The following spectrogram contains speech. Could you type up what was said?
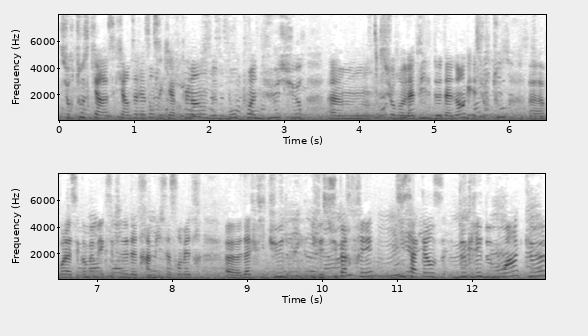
Surtout, ce qui est, ce qui est intéressant, c'est qu'il y a plein de beaux points de vue sur, sur la ville de Danang. Et surtout, voilà, c'est quand même exceptionnel d'être à 1500 mètres d'altitude. Il fait super frais. 10 à 15 degrés de moins que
